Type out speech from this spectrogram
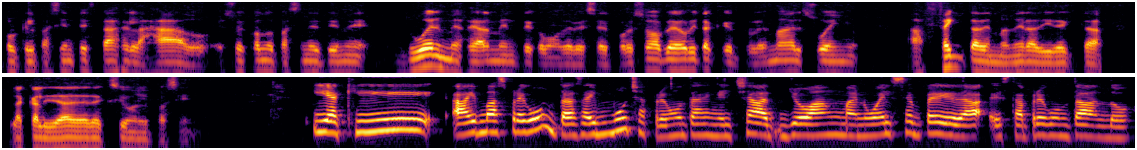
porque el paciente está relajado. Eso es cuando el paciente tiene, duerme realmente como debe ser. Por eso hablé ahorita que el problema del sueño afecta de manera directa la calidad de erección del paciente. Y aquí hay más preguntas, hay muchas preguntas en el chat. Joan Manuel Cepeda está preguntando,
